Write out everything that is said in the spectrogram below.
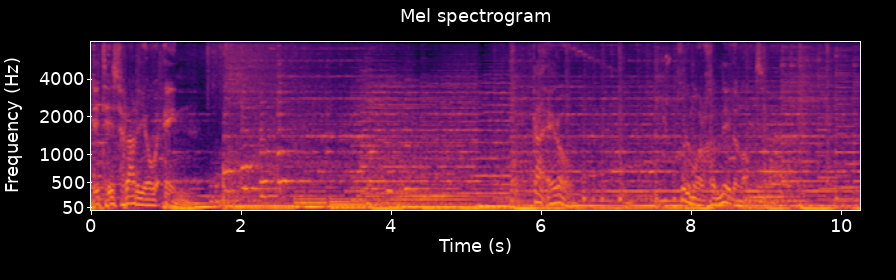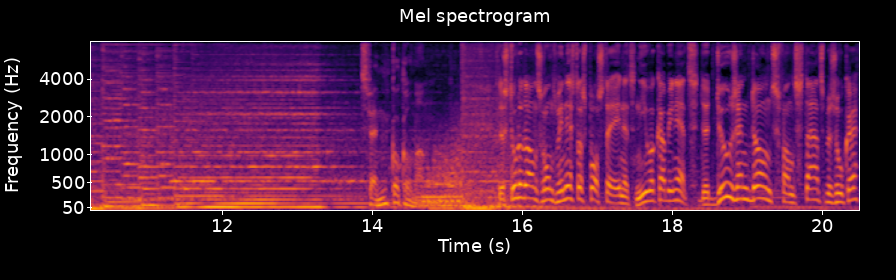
Dit is Radio 1. KRO. Goedemorgen Nederland. Sven Kokkelman. De stoelendans rond ministersposten in het nieuwe kabinet. De do's en don'ts van staatsbezoeken.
